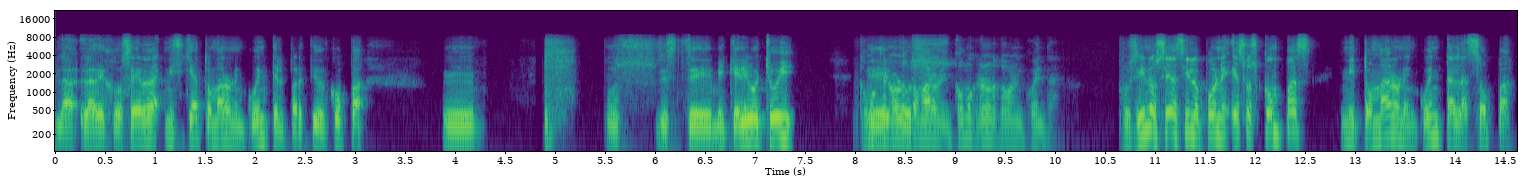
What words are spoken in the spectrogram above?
la, de José ni siquiera tomaron en cuenta el partido de Copa. Eh, pues, este, mi querido Chuy. ¿Cómo que no lo pues tomaron? ¿Y cómo que no lo tomaron en cuenta? Pues sí, no sé, así lo pone. Esos compas ni tomaron en cuenta la sopa.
